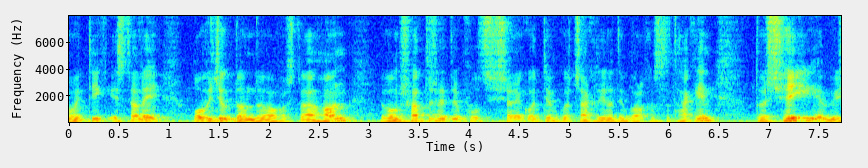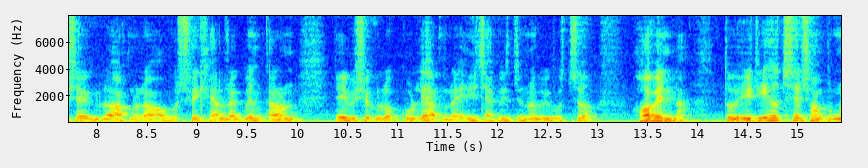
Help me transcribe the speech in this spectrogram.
নৈতিক স্থলে অভিযোগ দ্বন্দ্ব অবস্থা হন এবং সত্যসাহিত্য প্রতিষ্ঠানে কর্তৃপক্ষ চাকরি হতে বরখাস্ত থাকেন, তো সেই বিষয়গুলো আপনারা অবশ্যই খেয়াল রাখবেন, কারণ এই বিষয়গুলো করলে আপনারা এই চাকরির জন্য বিবেচ্য হবেন না। তো এটি হচ্ছে সম্পূর্ণ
